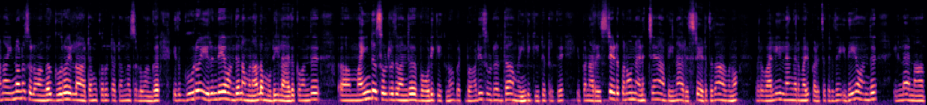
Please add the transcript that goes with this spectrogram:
ஆனால் இன்னொன்று சொல்லுவாங்க குரு இல்லா ஆட்டம் குருட்டட்டம்னு சொல்லுவாங்க. இது குரு இருந்தே வந்து நம்மளால் முடியல. அதுக்கு வந்து மைண்டு சொல்கிறது வந்து பாடி கேட்கணும். பட் பாடி சொல்கிறது தான் மைண்டு கேட்டுட்டு இருக்கு இப்போ நான் ரெஸ்ட் எடுக்கணும்னு நினச்சேன் அப்படின்னா ரெஸ்ட் எடுத்து தான் ஆகணும். வேறு வழி இல்லைங்கிற மாதிரி படுத்துக்கிறது. இதே வந்து இல்லை நான்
